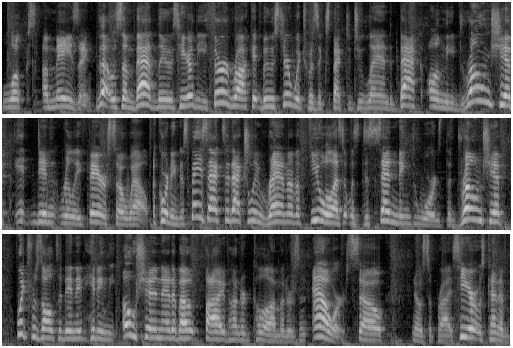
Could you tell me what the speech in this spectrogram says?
Looks amazing. Though some bad news here, the third rocket booster, which was expected to land back on the drone ship, it didn't really fare so well. According to SpaceX, it actually ran out of fuel as it was descending towards the drone ship, which resulted in it hitting the ocean at about 500 kilometers an hour. So, no surprise here, it was kind of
